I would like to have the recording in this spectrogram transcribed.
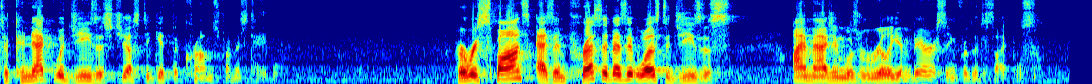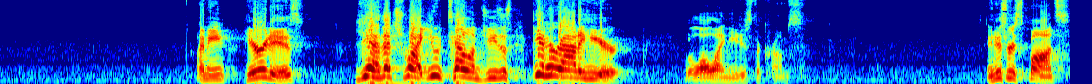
to connect with Jesus just to get the crumbs from his table. Her response, as impressive as it was to Jesus, I imagine was really embarrassing for the disciples. I mean, here it is yeah, that's right. You tell him, Jesus, get her out of here. Well, all I need is the crumbs. In his response,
